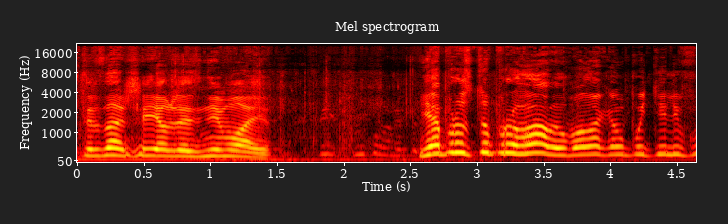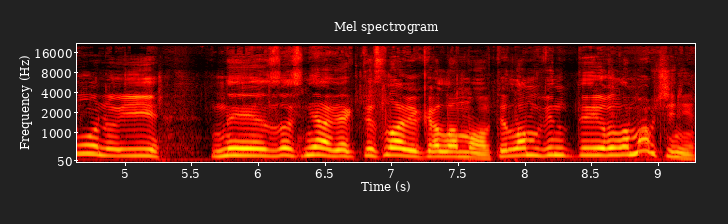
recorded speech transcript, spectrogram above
Ти знаєш, що я вже знімаю. Я просто прогавив, балакав по телефону і не засняв, як ти Славіка ламав. Ти, лам... Він... ти його ламав чи ні?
